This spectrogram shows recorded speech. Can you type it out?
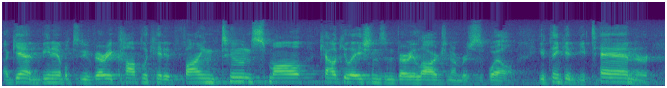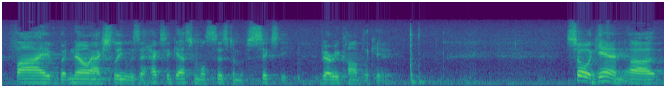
Again, being able to do very complicated, fine tuned, small calculations in very large numbers as well. You'd think it'd be 10 or 5, but no, actually, it was a hexadecimal system of 60. Very complicated. So, again, uh,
